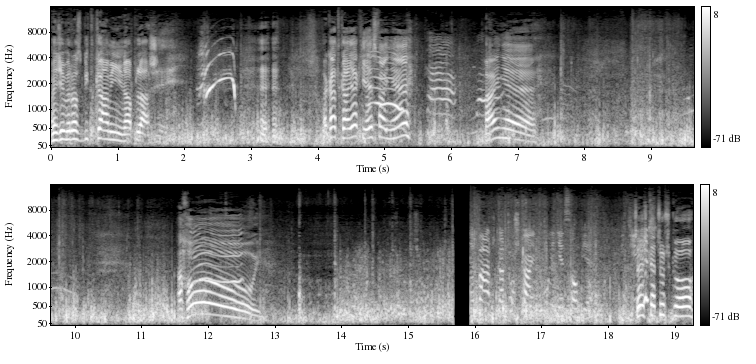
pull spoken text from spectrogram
będziemy rozbitkami na plaży. Agatka, jak jest? Fajnie? Fajnie. Ahoj! Patrz, kaczuszka płynie sobie. Widzisz? Cześć kaczuszko!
